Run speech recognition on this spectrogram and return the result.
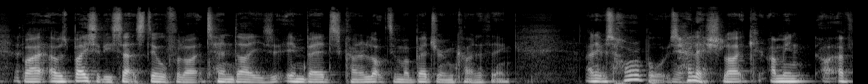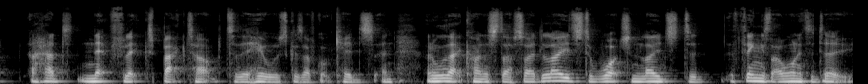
but I, was basically sat still for like 10 days in bed kind of locked in my bedroom kind of thing and it was horrible it was Yeah. hellish like I mean I- I've I had Netflix backed up to the hills because I've got kids and, and all that kind of stuff. So I had loads to watch and loads to things that I wanted to do.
